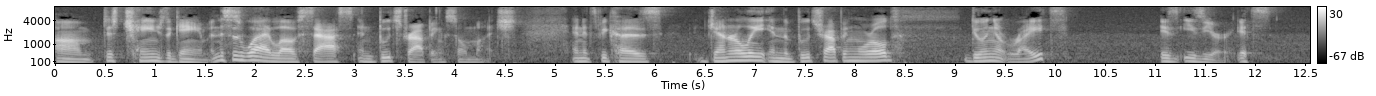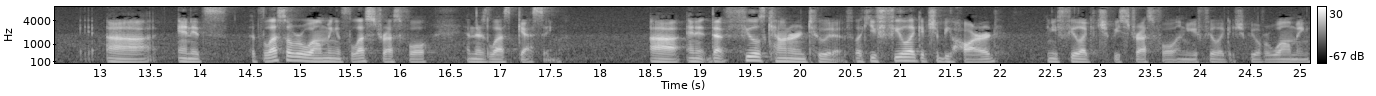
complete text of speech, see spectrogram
um, just change the game. And this is why i love saas and bootstrapping so much. And it's because generally in the bootstrapping world doing it right is easier. It's uh, and it's it's less overwhelming, it's less stressful, and there's less guessing. Uh, and it, that feels counterintuitive. Like you feel like it should be hard, and you feel like it should be stressful, and you feel like it should be overwhelming.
